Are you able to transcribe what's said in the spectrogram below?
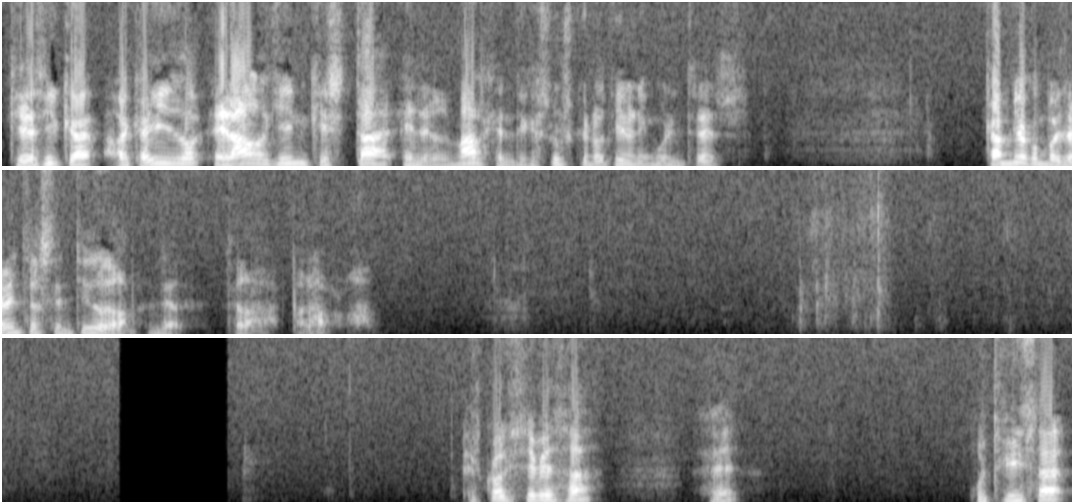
quiere decir que ha, caído en alguien que está en el margen de Jesús, que no tiene ningún interés. Cambia completamente el sentido de la, parábola. El Códice Beza ¿eh? utiliza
